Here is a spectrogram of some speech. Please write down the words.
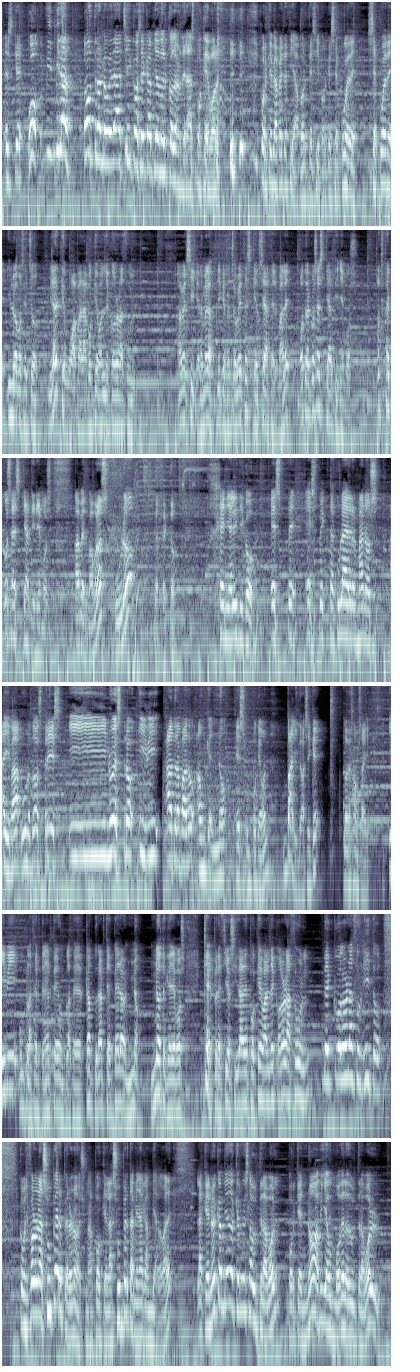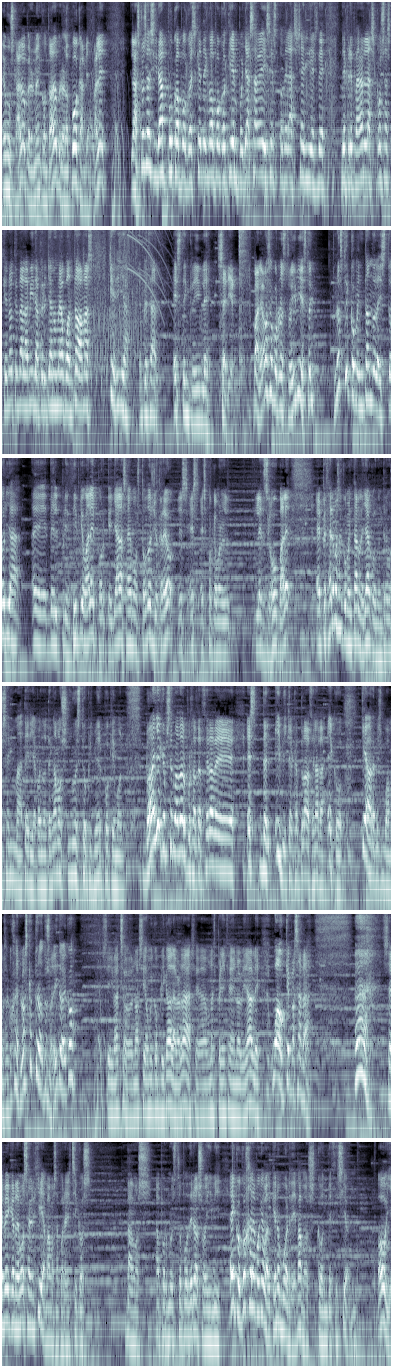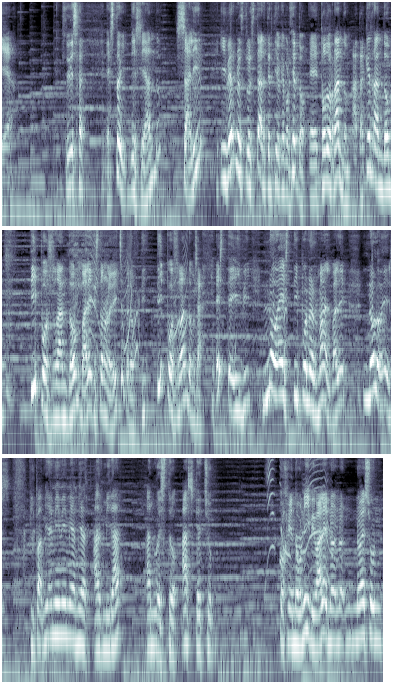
es que... ¡Oh! ¡Mirad! ¡Otra novedad, chicos! He cambiado el color de las Pokéball. porque me apetecía, porque sí, porque se puede, se puede y lo hemos hecho. Mirad qué guapa la Pokéball de color azul. A ver, sí, que no me lo expliques ocho veces, que no sé hacer, ¿vale? Otra cosa es que atinemos. Otra cosa es que atinemos. A ver, vámonos. Uno. Perfecto. Genialítico. espectacular, hermanos. Ahí va, uno, dos, tres. Y nuestro Eevee atrapado, aunque no es un Pokémon válido. Así que lo dejamos ahí. Eevee, un placer tenerte, un placer capturarte, pero no, no te queremos. ¡Qué preciosidad de Pokéball de color azul! ¡De color azulito! Como si fuera una Super, pero no, es una Poké. La Super también ha cambiado, ¿vale? La que no he cambiado creo que es la Ultra Ball, porque no había un modelo de Ultra Ball. He buscado, pero no he encontrado, pero lo puedo cambiar, ¿vale? Las cosas irán poco a poco, es que tengo poco tiempo, ya sabéis esto de las series, de, de preparar las cosas que no te da la vida, pero ya no me aguantaba más. Quería empezar esta increíble serie. Vale, vamos a por nuestro Eevee, estoy... No estoy comentando la historia eh, del principio, ¿vale? Porque ya la sabemos todos, yo creo. Es, es, es Pokémon Let's Go, ¿vale? Empezaremos a comentarla ya cuando entremos en materia, cuando tengamos nuestro primer Pokémon. Vaya que observador, pues la tercera de... es del Eevee que ha capturado hace nada, Echo, que ahora mismo vamos a coger. ¿Lo has capturado tú solito, Echo? Sí, macho, no ha sido muy complicado, la verdad, una experiencia inolvidable. ¡Wow, qué pasada! Ah, se ve que rebosa energía, vamos a por él, chicos. Vamos, a por nuestro poderoso Eevee. Echo, coge la Pokéball, que no muerde, vamos, con decisión. Oh yeah. Estoy, Estoy deseando salir y ver nuestro starter, tío. Que por cierto, eh, todo random, ataque random, tipos random, ¿vale? Que esto no lo he dicho, pero tipos random. O sea, este Eevee no es tipo normal, ¿vale? No lo es. Flipad, mira, mira, mira, mira, mirad. Admirad a nuestro Ash Ketchup cogiendo un Eevee, ¿vale? No, no, no es un...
